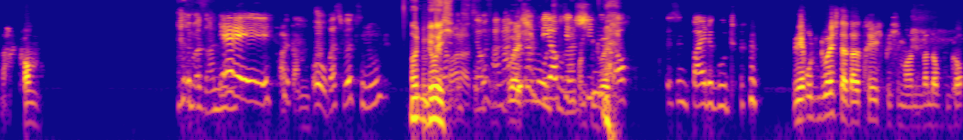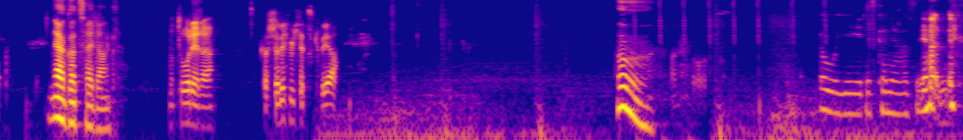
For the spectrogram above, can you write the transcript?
Ach komm, Was anderes. Yay! verdammt. Oh, was wird's nun? Unten durch. Ich glaub, Und Fahrrad durch. wie auf den? Schienen auch sind beide gut. Nee, unten durch, da, da drehe ich mich immer und lande auf den Kopf. Ja, Gott sei Dank. Motorräder. Da stelle ich mich jetzt quer. Huh. Oh je, das kann ja was werden.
